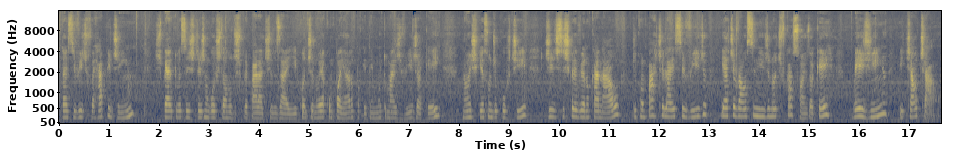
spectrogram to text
Então, esse vídeo foi rapidinho. Espero que vocês estejam gostando dos preparativos aí. Continue acompanhando, porque tem muito mais vídeo, ok? Não esqueçam de curtir, de se inscrever no canal, de compartilhar esse vídeo e ativar o sininho de notificações, ok? Beijinho e tchau, tchau!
